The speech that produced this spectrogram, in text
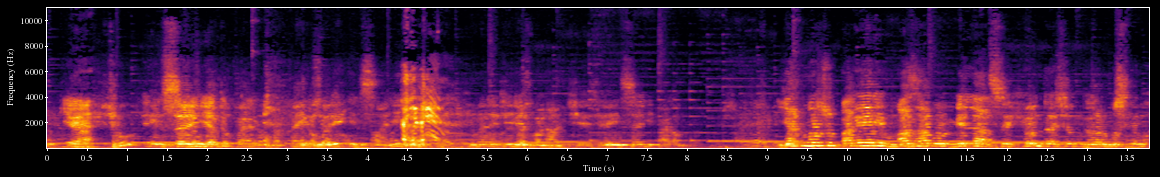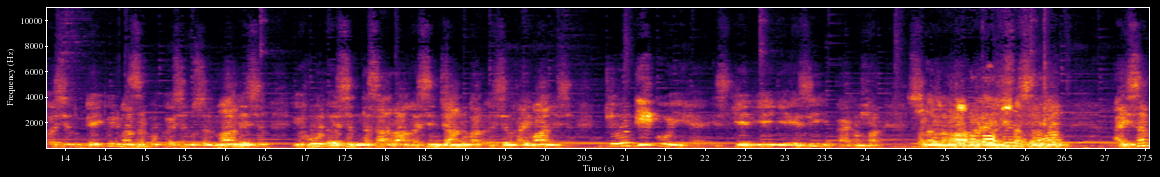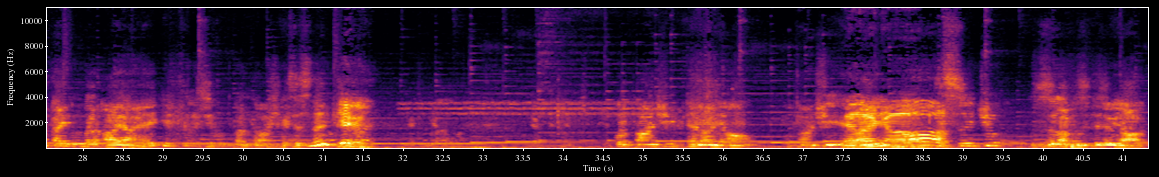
چھو انسانیت پیغمبر۔ پیغمبری انسانی ہیومینٹی یس بنان چھے انسانی پیغمبر۔ یت مز بغیر مذہب و ملت سے ہند غٲر مسلم بیٚیہِ کُنہِ مذہبُک مُسلمان یہود ٲسِن جانور حیوان جو بھی کوئی ہے اس کے لیے یہ عظیم پیغمبر صلی اللہ علیہ وسلم ایسا پیغمبر آیا ہے کہ پھر خود برداشت نہٕ قرآن چھِ اعلان عام اسچو زلفظ تجو یاد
